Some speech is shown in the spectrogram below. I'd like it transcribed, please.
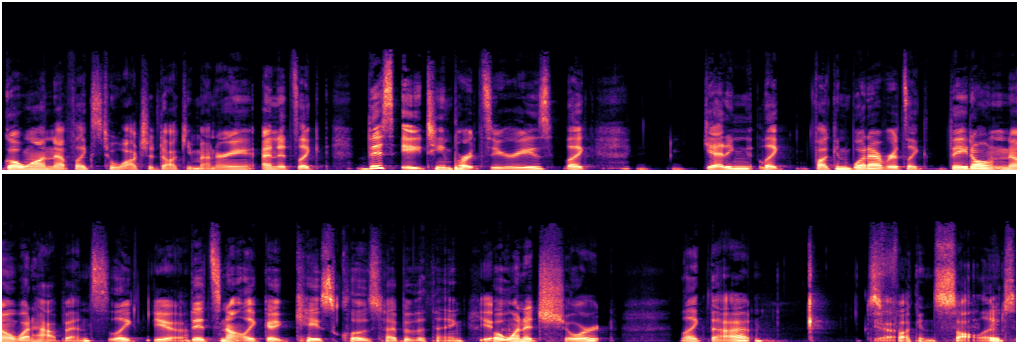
go on Netflix to watch a documentary and it's like this 18 part series, like getting like fucking whatever, it's like they don't know what happens. Like Yeah. it's not like a case closed type of a thing. Yeah. But when it's short like that, it's fucking solid. It's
